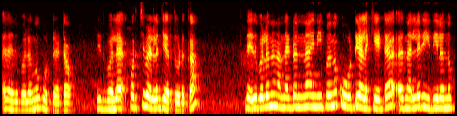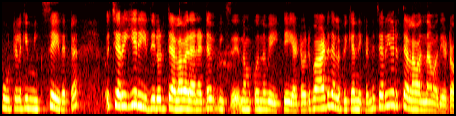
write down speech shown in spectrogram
അത് ഇതുപോലെ അങ്ങ് കൂട്ടുക കേട്ടോ. ഇതുപോലെ കുറച്ച് വെള്ളം ചേർത്ത് കൊടുക്കാം ഇതുപോലെ ഒന്ന് നന്നായിട്ട് നന്നായിട്ടൊന്ന് ഇനിയിപ്പോൾ ഒന്ന് കൂട്ടി ഇളക്കിയിട്ട് നല്ല രീതിയിലൊന്ന് കൂട്ടി ഇളക്കി മിക്സ് ചെയ്തിട്ട് ചെറിയ രീതിയിലൊരു തിള വരാനായിട്ട് മിക്സ് നമുക്കൊന്ന് വെയിറ്റ് ചെയ്യാം കേട്ടോ. ഒരുപാട് തിളപ്പിക്കാൻ നിൽക്കണ്ട. ചെറിയൊരു തിള വന്നാൽ മതി കേട്ടോ.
